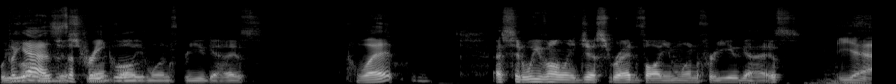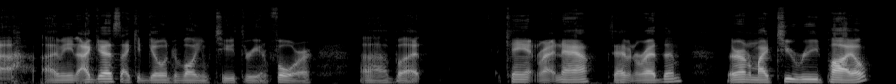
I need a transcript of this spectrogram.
But yeah, this is a prequel. Volume one for you guys. What? I said we've only just read volume one for you guys. Yeah. I mean, I guess I could go into volume two, three, and four. Uh, but I can't right now because I haven't read them. They're on my to read pile.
